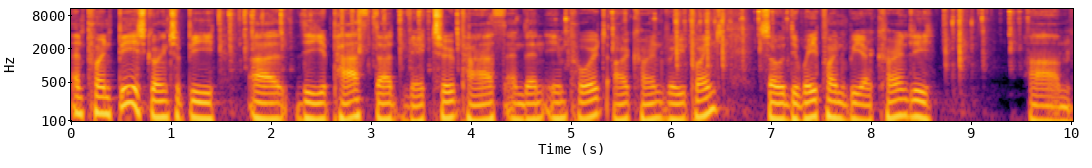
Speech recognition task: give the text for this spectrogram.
and point B is going to be uh, the path dot vector path, and then import our current waypoint. So the waypoint we are currently um,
